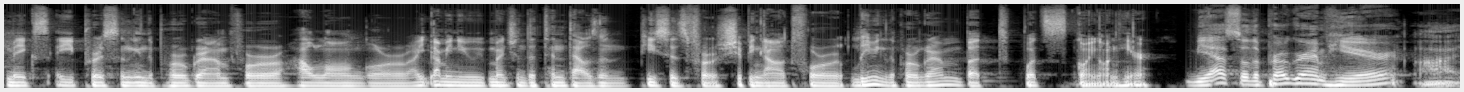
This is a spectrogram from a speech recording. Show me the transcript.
makes a person in the program for how long? Or I, I mean, you mentioned the 10,000 pieces for shipping out for leaving the program, but what's going on here? Yeah. So the program here, uh,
